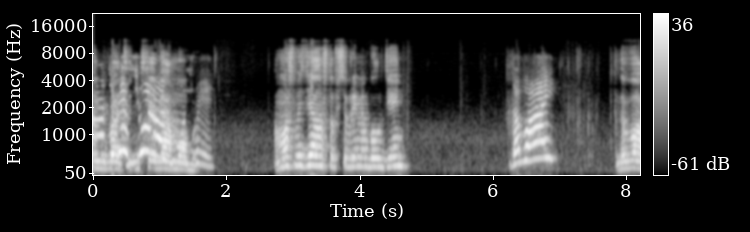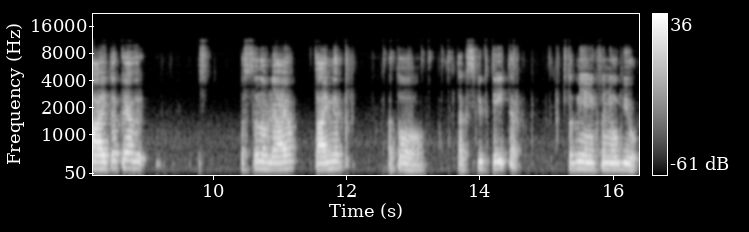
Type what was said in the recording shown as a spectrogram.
а, убивать, а не себя мобы. А может мы сделаем, чтобы все время был день? Давай. Давай, только я остановляю таймер. А то... Так, спектейтор. Чтобы меня никто не убил.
